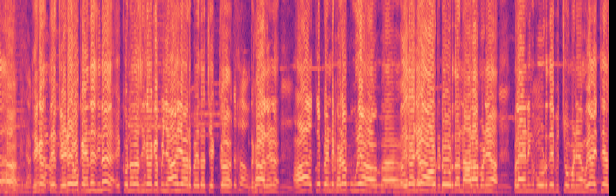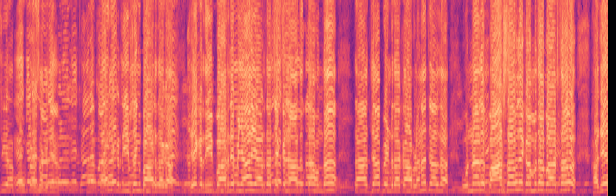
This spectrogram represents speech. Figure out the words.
ਹਾਂ ਠੀਕ ਹੈ ਤੇ ਜਿਹੜੇ ਉਹ ਕਹਿੰਦੇ ਸੀ ਨਾ ਇੱਕ ਉਹਨਾਂ ਦਾ ਸੀਗਾ ਕਿ 50000 ਰੁਪਏ ਦਾ ਚੈੱਕ। ਦਿਖਾ ਦੇਣ। ਆ ਇੱਥੇ ਪਿੰਡ ਖੜਾ ਪੂਰੇ ਆ, ਇਹਦਾ ਜਿਹੜਾ ਆਊਟਡੋਰ ਦਾ ਨਾਲਾ ਬਣਿਆ ਪਲੈਨਿੰਗ ਬੋਰਡ ਦੇ ਵਿੱਚੋਂ ਬਣਿਆ ਹੋਇਆ ਇੱਥੇ ਅਸੀਂ ਅਪਰੂਵ ਕਰ ਸਕਦੇ ਹਾਂ। ਸਾਰਾ ਗੁਰਦੀਪ ਸਿੰਘ ਬਾਠ ਦਾਗਾ ਜੇ ਗੁਰਦੀਪ ਬਾਠ ਨੇ 50000 ਦਾ ਚੈੱਕ ਨਾ ਦਿੱਤਾ ਹੁੰਦਾ ਤਾਂ ਪਿੰਡ ਦਾ ਕਾਫਲਾ ਨਾ ਚੱਲਦਾ। ਉਹਨਾਂ ਦੇ ਬਾਠ ਸਾਹਿਬ ਦੇ ਕੰਮ ਦਾ ਬਾਠ ਸਾਹਿਬ। ਹਜੇ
